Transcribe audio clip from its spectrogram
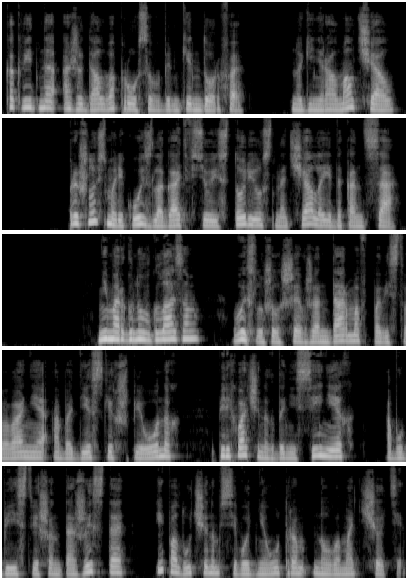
как видно, ожидал вопросов Бенкендорфа, но генерал молчал, Пришлось моряку излагать всю историю с начала и до конца. Не моргнув глазом, выслушал шеф жандармов повествование об одесских шпионах, перехваченных донесениях, об убийстве шантажиста и полученном сегодня утром новом отчете.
